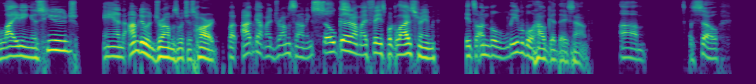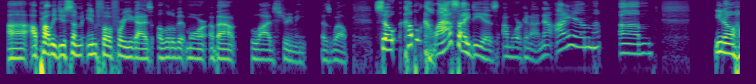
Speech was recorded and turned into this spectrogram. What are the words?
lighting is huge, and I'm doing drums, which is hard. But I've got my drums sounding so good on my Facebook live stream. It's unbelievable how good they sound. Um, so uh, I'll probably do some info for you guys a little bit more about live streaming as well. So, a couple class ideas I'm working on. Now, I am um you know,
